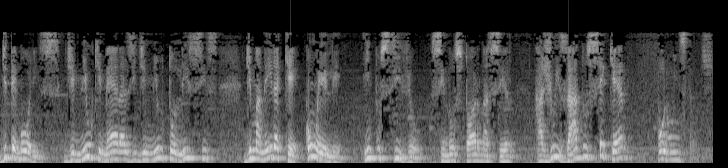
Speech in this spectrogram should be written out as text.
de temores, de mil quimeras e de mil tolices, de maneira que, com ele, impossível se nos torna ser ajuizados sequer por um instante.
